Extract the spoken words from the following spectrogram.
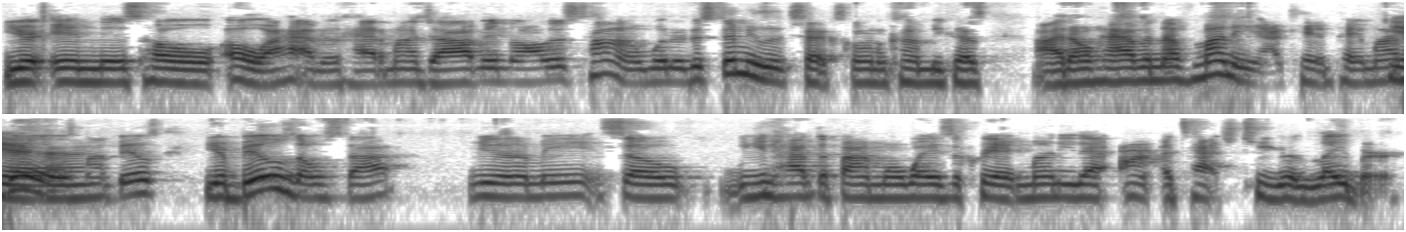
you're in this whole, oh, I haven't had my job in all this time. When are the stimulus checks going to come? Because I don't have enough money. I can't pay my yeah. bills. My bills, your bills don't stop. You know what I mean? So you have to find more ways to create money that aren't attached to your labor.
